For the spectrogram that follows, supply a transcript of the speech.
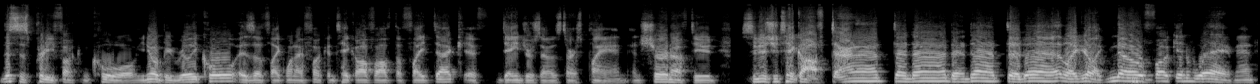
this is pretty fucking cool. You know, it'd be really cool is if like when I fucking take off off the flight deck, if Danger Zone starts playing, and sure enough, dude, as soon as you take off, da da da da da da da, like you're like, no hmm. fucking way, man.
